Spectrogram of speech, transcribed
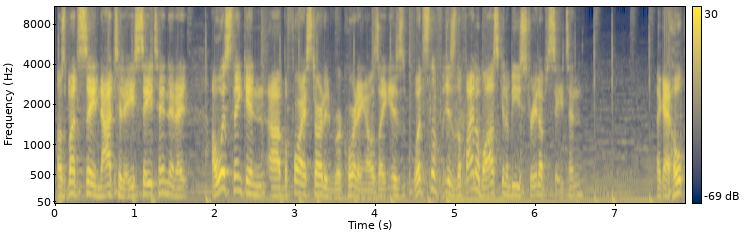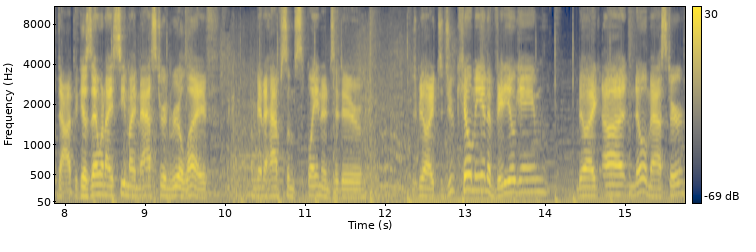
was about to say not today, Satan, and I, I was thinking uh, before I started recording, I was like, is what's the is the final boss gonna be straight up Satan? Like I hope not, because then when I see my master in real life, I'm gonna have some splaining to do. Just be like, did you kill me in a video game? Be like, uh, no, master.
